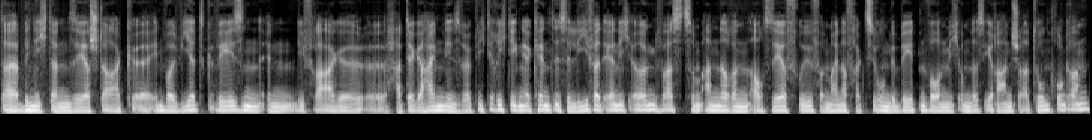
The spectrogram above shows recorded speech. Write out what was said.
Da bin ich dann sehr stark äh, involviert gewesen in die Frage, äh, hat der Geheimdienst wirklich die richtigen Erkenntnisse, liefert er nicht irgendwas? Zum anderen auch sehr früh von meiner Fraktion gebeten worden, mich um das iranische Atomprogramm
